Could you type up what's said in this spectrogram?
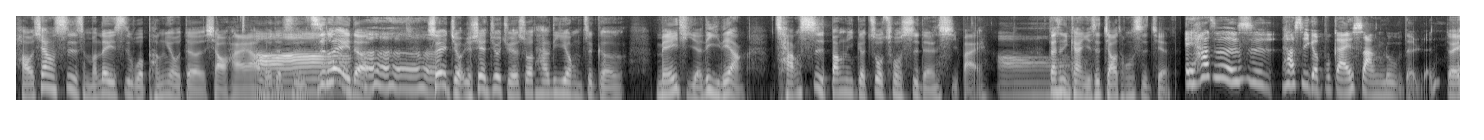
好像是什么类似我朋友的小孩啊，或者是之类的。哦、所以就有些人就觉得说，他利用这个媒体的力量，尝试帮一个做错事的人洗白。哦，但是你看，也是交通。事件，哎、欸，他真的是，他是一个不该上路的人，对，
